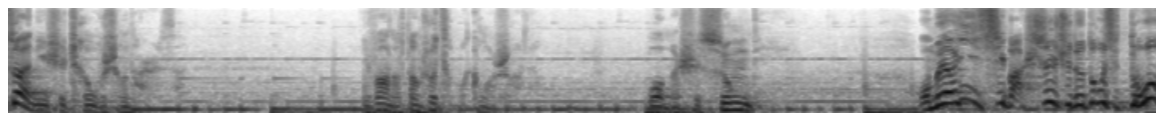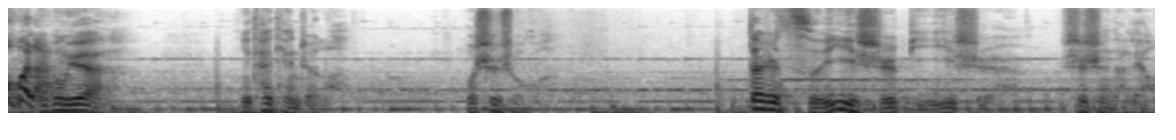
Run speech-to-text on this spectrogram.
算你是陈无生的儿子，你忘了当初怎么跟我说的？我们是兄弟，我们要一起把失去的东西夺回来。李鹏岳，你太天真了。我是说过，但是此一时彼一时，世事难料。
